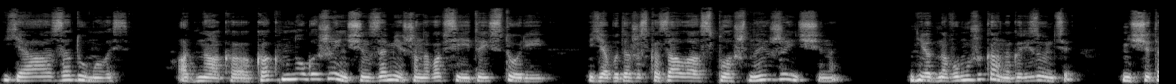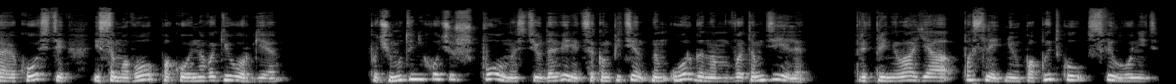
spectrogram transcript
Я задумалась. Однако, как много женщин замешано во всей этой истории. Я бы даже сказала, сплошные женщины. Ни одного мужика на горизонте, не считая Кости и самого покойного Георгия. «Почему ты не хочешь полностью довериться компетентным органам в этом деле?» Предприняла я последнюю попытку сфилонить,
